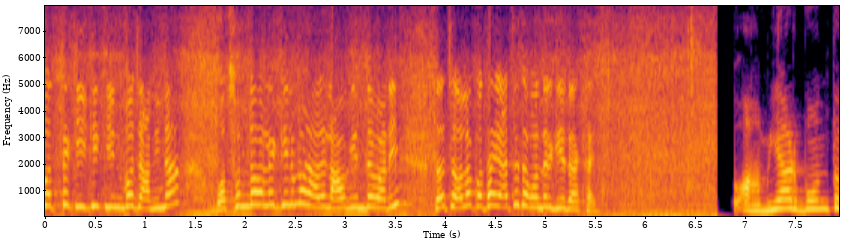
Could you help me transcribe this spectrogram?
করতে, কি কি কিনবো জানি না। পছন্দ হলে কিনবো, নাহলে নাও কিনতে পারি। তো চলো, কোথায় আছে? তোমাদের গিয়ে দেখাই। তো আমি আর বোন তো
